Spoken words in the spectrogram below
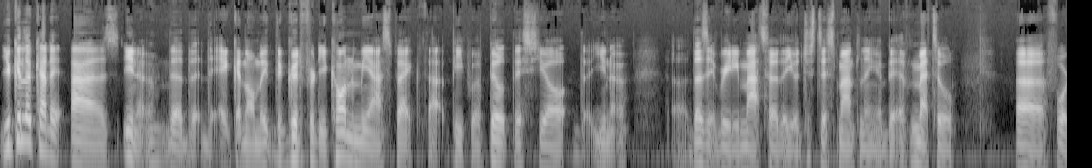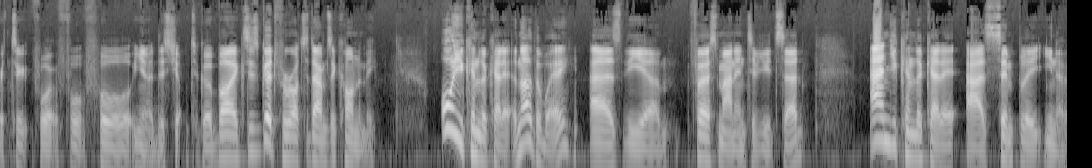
You can look at it as you know the, the, the economic, the good for the economy aspect that people have built this yacht. That you know, uh, does it really matter that you're just dismantling a bit of metal uh, for to for, for for you know this yacht to go by? Because it's good for Rotterdam's economy. Or you can look at it another way, as the um, first man interviewed said, and you can look at it as simply you know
